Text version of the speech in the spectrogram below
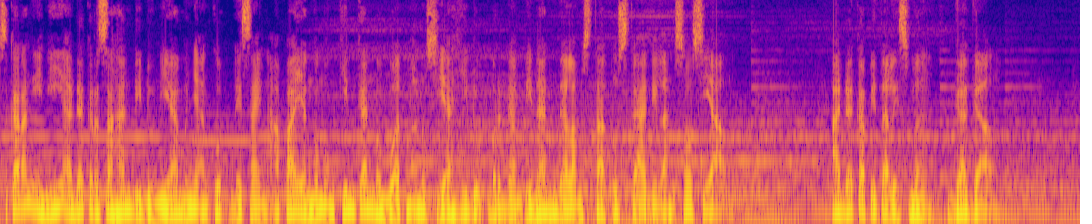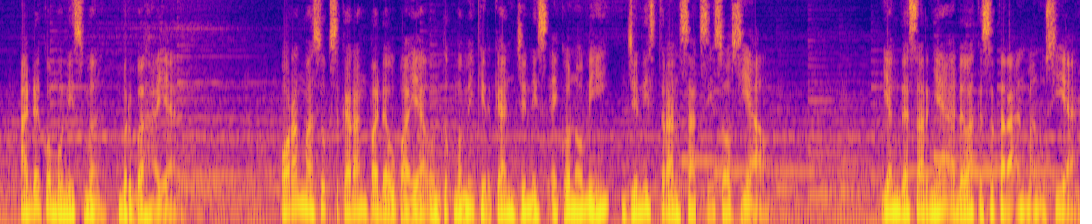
sekarang ini ada keresahan di dunia menyangkut desain apa yang memungkinkan membuat manusia hidup berdampingan dalam status keadilan sosial. Ada kapitalisme, gagal. Ada komunisme, berbahaya. Orang masuk sekarang pada upaya untuk memikirkan jenis ekonomi, jenis transaksi sosial. Yang dasarnya adalah kesetaraan manusia.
